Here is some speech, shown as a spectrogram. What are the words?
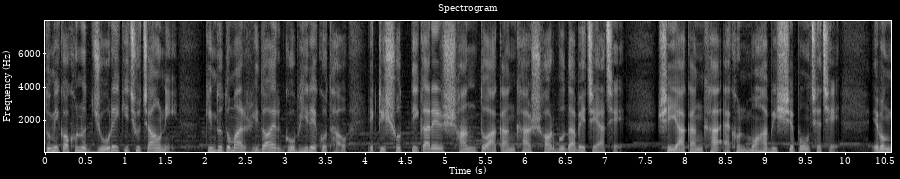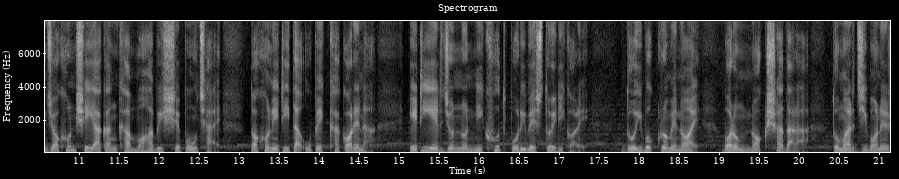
তুমি কখনো জোরে কিছু চাওনি, কিন্তু তোমার হৃদয়ের গভীরে কোথাও একটি সত্যিকারের শান্ত আকাঙ্ক্ষা সর্বদা বেঁচে আছে। সেই আকাঙ্ক্ষা এখন মহাবিশ্বে পৌঁছেছে এবং যখন সেই আকাঙ্ক্ষা মহাবিশ্বে পৌঁছায়, তখন এটি তা উপেক্ষা করে না, এটি এর জন্য নিখুঁত পরিবেশ তৈরি করে। দৈবক্রমে নয়, বরং নকশা দ্বারা তোমার জীবনের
